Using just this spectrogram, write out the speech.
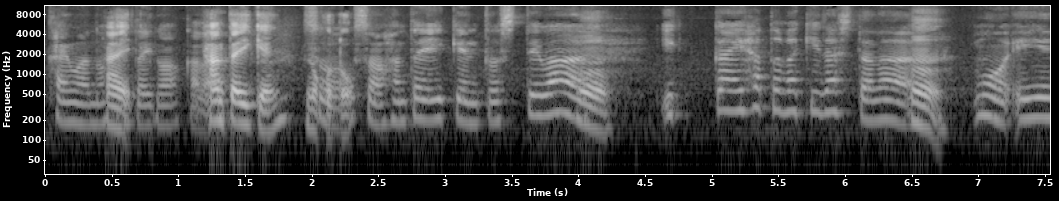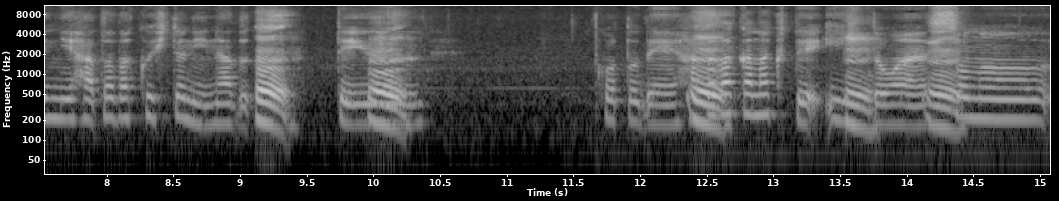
会話の反対側から。反対意見のこと？そう、反対意見としてうはん、一、回働き出したうら、ん。もう永遠に働く人になるっうんていううことで、働かなくていい人は、うん。その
